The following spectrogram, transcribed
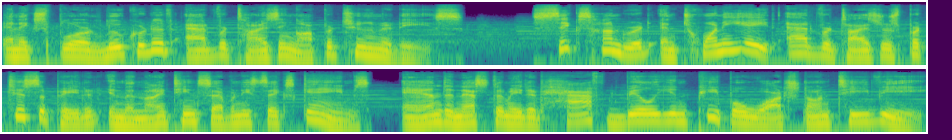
and explore lucrative advertising opportunities. 628 advertisers participated in the 1976 Games, and an estimated half billion people watched on TV.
